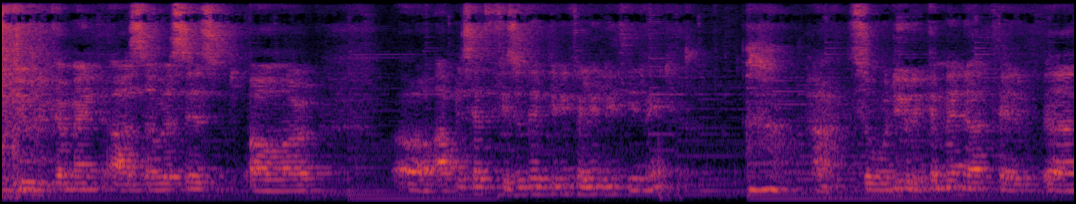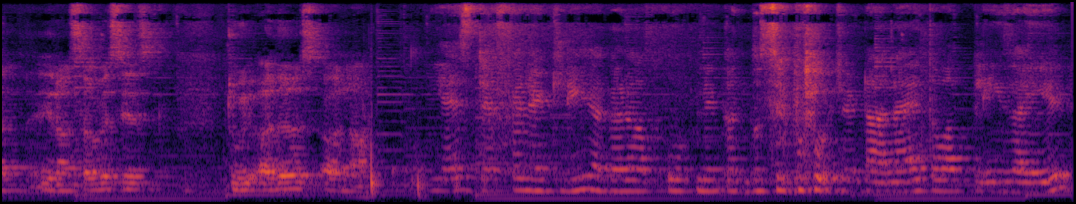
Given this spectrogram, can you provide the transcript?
would you recommend our services or uh, आपने शायद फिजियोथेरेपी भी पहले ली थी राइट हाँ so would you recommend our therapy, uh, you know services to others or not yes definitely अगर आपको अपने कंधों से बोझ हटाना है तो आप प्लीज़ आइए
